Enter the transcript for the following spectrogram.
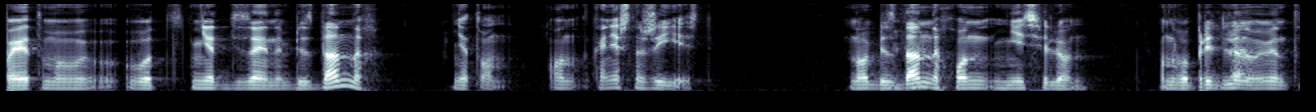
Поэтому вот нет дизайна без данных. Нет, он, он, конечно же, есть. Но без Мгм. данных он не силен. Он в определенный Да. момент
